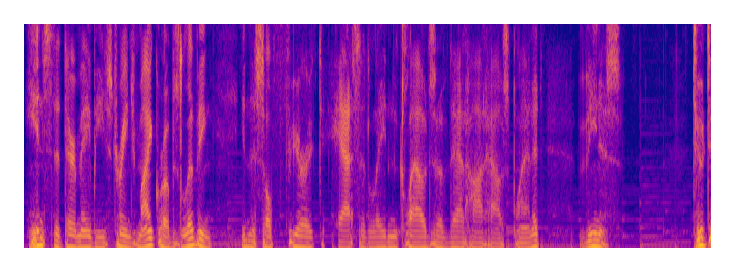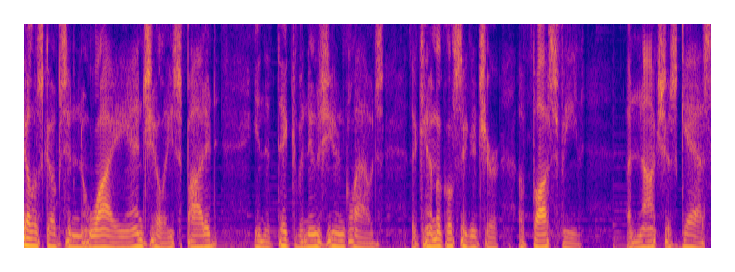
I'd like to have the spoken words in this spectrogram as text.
Hints that there may be strange microbes living in the sulfuric acid laden clouds of that hothouse planet, Venus. Two telescopes in Hawaii and Chile spotted in the thick Venusian clouds the chemical signature of phosphine, a noxious gas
